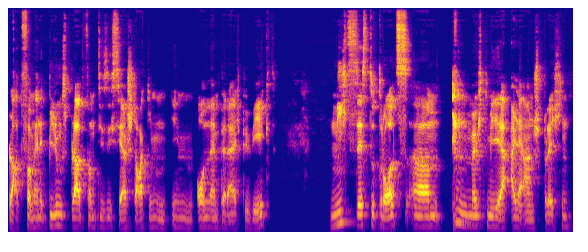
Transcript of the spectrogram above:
Plattform, eine Bildungsplattform, die sich sehr stark im, im Online-Bereich bewegt. Nichtsdestotrotz ähm, möchten wir ja alle ansprechen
